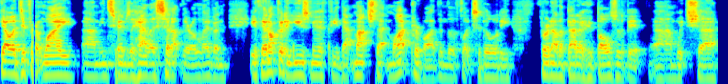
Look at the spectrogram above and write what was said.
go a different way um, in terms of how they set up their 11. If they're not going to use Murphy that much, that might provide them the flexibility for another batter who bowls a bit, um, which, uh,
